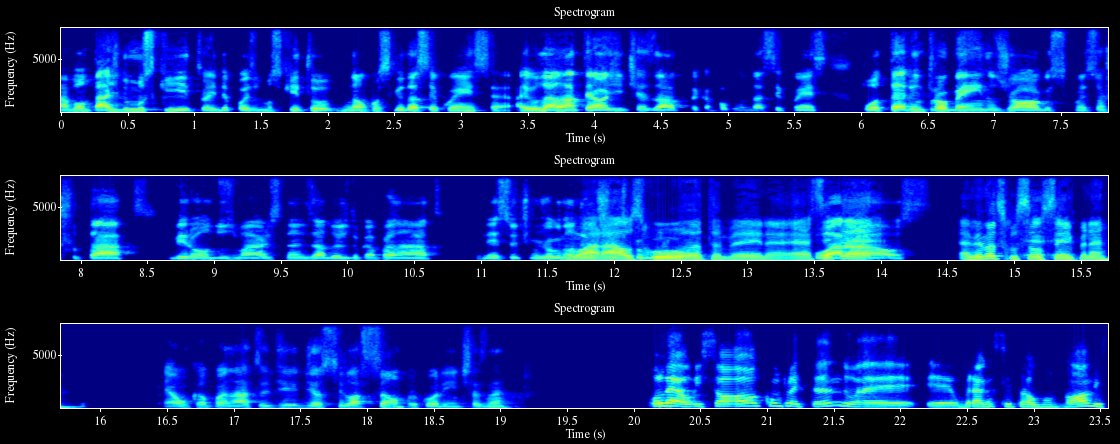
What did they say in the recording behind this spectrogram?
a vontade do Mosquito, aí depois o Mosquito não conseguiu dar sequência. Aí o Léo Natel a gente exalta, daqui a pouco não dá sequência. O Otero entrou bem nos jogos, começou a chutar, virou um dos maiores finalizadores do campeonato. Nesse último jogo não o deu Arauz, chute pro gol. Juan também, né? É, o Arauz. É, é, a mesma discussão é, sempre, né? É um campeonato de, de oscilação para o Corinthians, né? Ô, Léo, e só completando, é, é, o Braga citou alguns nomes,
